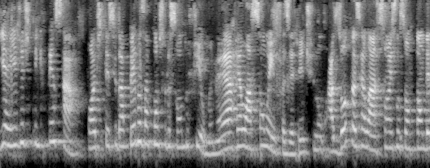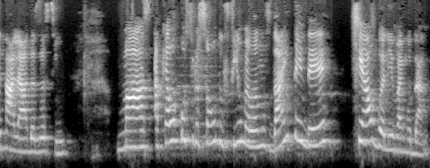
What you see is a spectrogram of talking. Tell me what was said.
e aí a gente tem que pensar, pode ter sido apenas a construção do filme, né? A relação ênfase, a gente não, as outras relações não são tão detalhadas assim. Mas aquela construção do filme, ela nos dá a entender que algo ali vai mudar.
